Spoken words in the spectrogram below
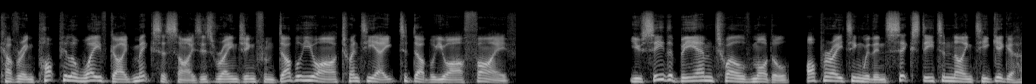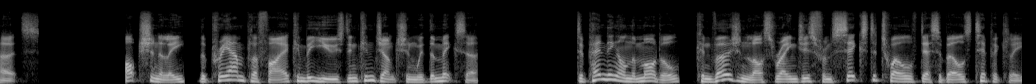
covering popular waveguide mixer sizes ranging from WR28 to WR5. You see the BM12 model, operating within 60 to 90 GHz. Optionally, the preamplifier can be used in conjunction with the mixer. Depending on the model, conversion loss ranges from 6 to 12 decibels typically.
